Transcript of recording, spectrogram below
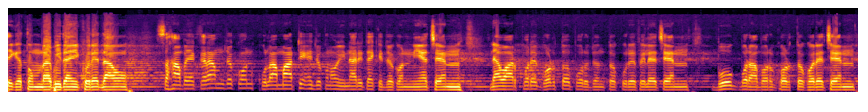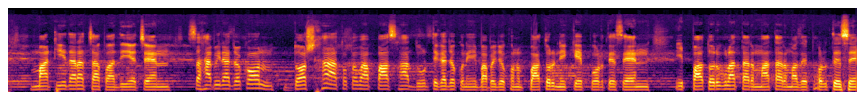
থেকে তোমরা বিদায় করে দাও। সাহাবা একরাম যখন খোলা মাঠে যখন ওই নারীটাকে যখন নিয়েছেন, নেওয়ার পরে গর্ত পর্যন্ত করে ফেলেছেন, বুক বরাবর গর্ত করেছেন, মাটি দ্বারা চাপা দিয়েছেন। সাহাবিরা যখন দশ হাত অথবা পাঁচ হাত দূর থেকে যখন এইভাবে যখন পাথর নিক্ষেপ করতেছেন, এই পাথরগুলা তার মাথার মাঝে পড়তেছে।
